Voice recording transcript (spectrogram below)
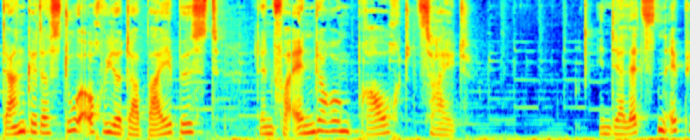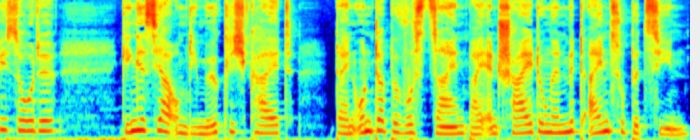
Danke, dass du auch wieder dabei bist, denn Veränderung braucht Zeit. In der letzten Episode ging es ja um die Möglichkeit, dein Unterbewusstsein bei Entscheidungen mit einzubeziehen.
